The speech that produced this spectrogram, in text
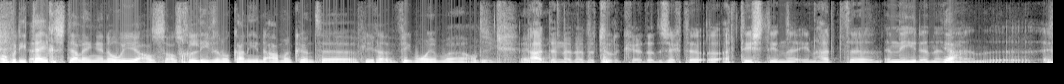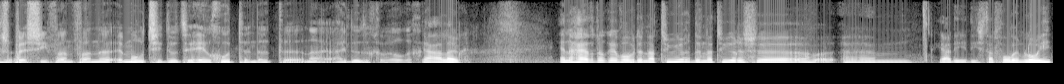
Over die tegenstelling en hoe je als, als geliefden elkaar niet in de armen kunt eh, vliegen. Vind ik mooi om, eh, te zien. Even. Ja, de- natuurlijk. eh, Dat is echt eh, eh, artiest in, eh, in hart eh, en nieren. En, Ja. eh, eh, expressie van, van eh, emotie doet hij heel goed. En dat, eh, nou, hij doet het geweldig. Ja, leuk. En hij had het ook even over de natuur. De natuur is, eh, eh, ehm, ja, die, die staat vol in bloei.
